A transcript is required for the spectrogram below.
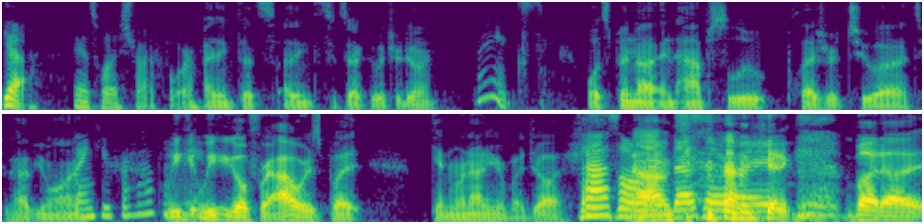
yeah i think that's what i strive for. I think that's i think that's exactly what you're doing. Thanks. Well it's been uh, an absolute pleasure to uh to have you on. Thank you for having we me. could we could go for hours, but getting run out of here by Josh. That's all No, right, I'm, that's all I'm kidding. But uh,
